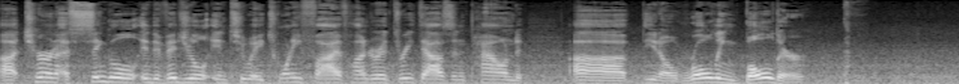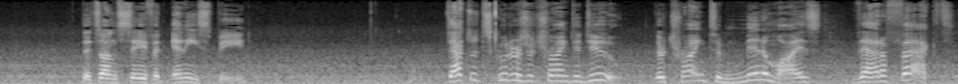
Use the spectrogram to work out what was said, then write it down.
uh, turn a single individual into a 2,500, 3,000 pound, uh, you know, rolling boulder that's unsafe at any speed. That's what scooters are trying to do. They're trying to minimize that effect.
